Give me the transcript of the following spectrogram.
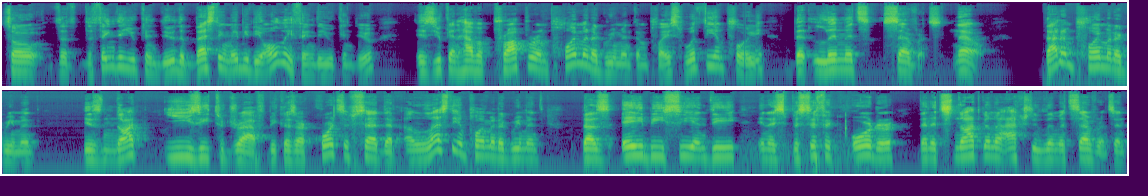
So, the, the thing that you can do, the best thing, maybe the only thing that you can do, is you can have a proper employment agreement in place with the employee that limits severance. Now, that employment agreement is not easy to draft because our courts have said that unless the employment agreement does A, B, C, and D in a specific order, then it's not going to actually limit severance. And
